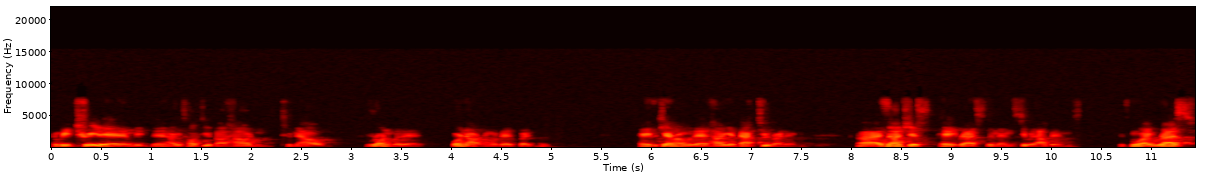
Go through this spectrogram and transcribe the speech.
and we treat it, and we, then I can talk to you about how to now run with it, or not run with it, but and if you can't run with it, how to get back to running. Uh, it's not just hey rest and then see what happens. It's more like rest,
